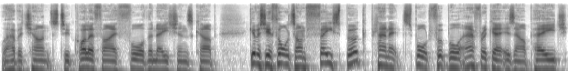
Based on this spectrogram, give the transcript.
will have a chance to qualify for the Nations Cup. Give us your thoughts on Facebook. Planet Sport Football Africa is our page,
